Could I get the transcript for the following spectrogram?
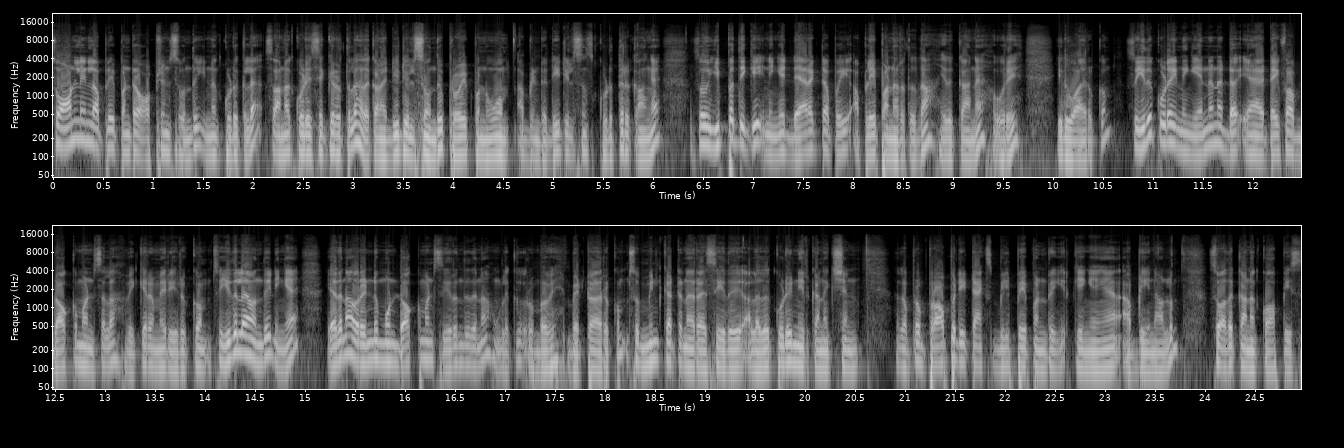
ஸோ ஆன்லைனில் அப்ளை பண்ணுற ஆப்ஷன்ஸ் வந்து இன்னும் கொடுக்கல. ஸோ ஆனால் கூடிய சீக்கிரத்தில் அதுக்கான டீட்டெயில்ஸ் வந்து ப்ரொவைட் பண்ணுவோம் அப்படின்ற டீட்டெயில்ஸும் கொடுத்துருக்காங்க. ஸோ இப்போதைக்கு நீங்கள் டேரெக்டாக போய் அப்ளை பண்ணுறது தான் இதுக்கான ஒரு இதுவாக இருக்கும். ஸோ இது கூட நீங்கள் என்னென்ன டைப் ஆஃப் டாக்குமெண்ட்ஸ் எல்லாம் வைக்கிற மாதிரி இருக்கும். ஸோ இதில் வந்து நீங்கள் எதனா ஒரு ரெண்டு மூணு டாக்குமெண்ட்ஸ் இருந்ததுன்னா உங்களுக்கு ரொம்பவே பெட்டராக இருக்கும். ஸோ மின் கட்டண ரசீது அல்லது குடிநீர் கனெக்ஷன் அதுக்கப்புறம் ப்ராப்பர்ட்டி டேக்ஸ் பில் பே பண்ணுறீங்க அப்படின்னாலும் ஸோ அதுக்கான காப்பீஸ்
